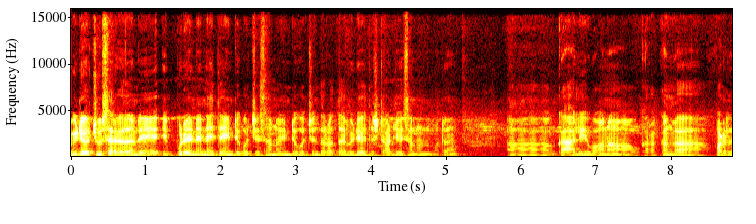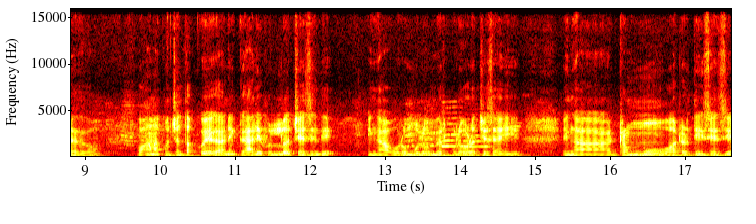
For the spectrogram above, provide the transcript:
వీడియో చూశారు కదండి. ఇప్పుడే నేనైతే ఇంటికి వచ్చేసాను. ఇంటికి వచ్చిన తర్వాత వీడియో అయితే స్టార్ట్ చేశాను అనమాట గాలి వాన ఒక రకంగా పడలేదు. వాన కొంచెం తక్కువే కానీ గాలి ఫుల్ వచ్చేసింది. ఇంకా ఉరుములు మెరుపులు కూడా వచ్చేసాయి. ఇంకా డ్రమ్ము వాటర్ తీసేసి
